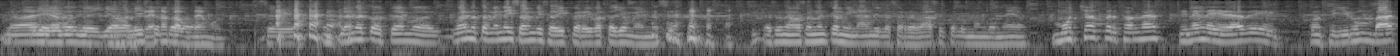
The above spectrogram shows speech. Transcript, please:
No, y ya ahí donde valiste. ya En valiste, pleno pero- Cuauhtémoc. Sí, en pleno Cuauhtémoc. Bueno, también hay zombies ahí, pero ahí batallo menos. Eso nada más andan caminando y los arrebaso y te los mangoneo. muchas personas tienen la idea de conseguir un bat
